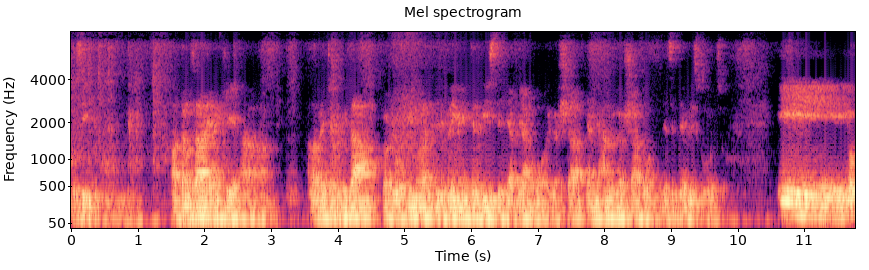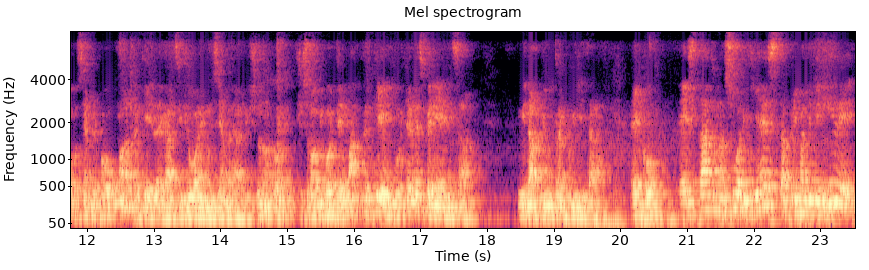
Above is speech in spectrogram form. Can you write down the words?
così fatta notare anche a- alla vecchia proprietà proprio in una delle prime interviste che abbiamo rilasciato, che hanno rilasciato nel settembre scorso. E io ho sempre paura, non perché i ragazzi giovani non siano bravi, ci sono, ci sono altri portieri, ma perché un portiere d'esperienza mi dà più tranquillità. Ecco, è stata una sua richiesta prima di venire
